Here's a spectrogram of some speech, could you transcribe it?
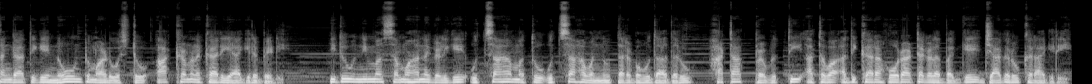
ಸಂಗಾತಿಗೆ ನೋವುಂಟು ಮಾಡುವಷ್ಟು ಆಕ್ರಮಣಕಾರಿಯಾಗಿರಬೇಡಿ. ಇದು ನಿಮ್ಮ ಸಂವಹನಗಳಿಗೆ ಉತ್ಸಾಹ ಮತ್ತು ಉತ್ಸಾಹವನ್ನು ತರಬಹುದಾದರೂ ಹಠಾತ್ ಪ್ರವೃತ್ತಿ ಅಥವಾ ಅಧಿಕಾರ ಹೋರಾಟಗಳ ಬಗ್ಗೆ ಜಾಗರೂಕರಾಗಿರಿ.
